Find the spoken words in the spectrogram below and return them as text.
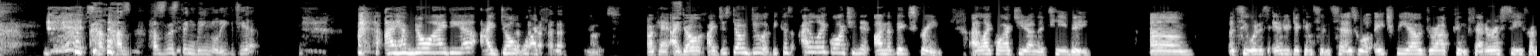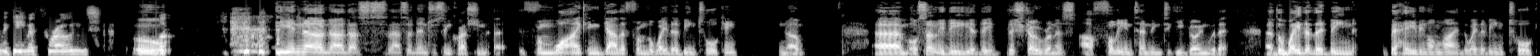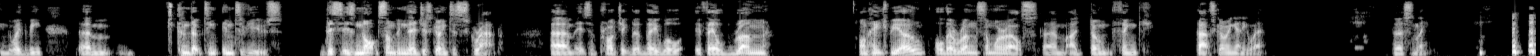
Has, has has this thing been leaked yet? I have no idea. I don't watch shows. Okay, I don't. I just don't do it because I like watching it on the big screen. I like watching it on the TV. Um, let's see what does Andrew Dickinson says. Will HBO drop Confederacy from the Game of Thrones? Oh, you know, no, that's that's an interesting question. Uh, from what I can gather from the way they've been talking, no. Um, or certainly the the the showrunners are fully intending to keep going with it. Uh, the way that they've been behaving online, the way they've been talking, the way they've been um, conducting interviews, this is not something they're just going to scrap. Um, it's a project that they will, if they'll run on HBO or they'll run somewhere else. Um, I don't think that's going anywhere. Personally.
